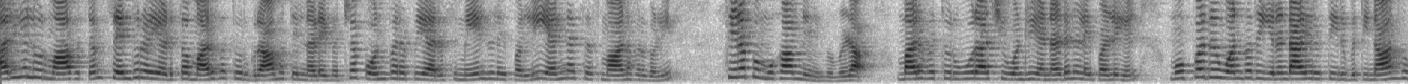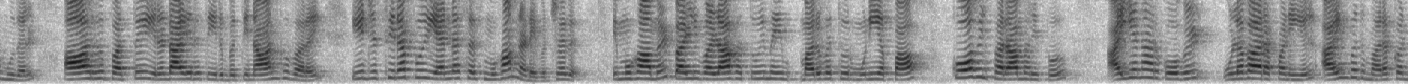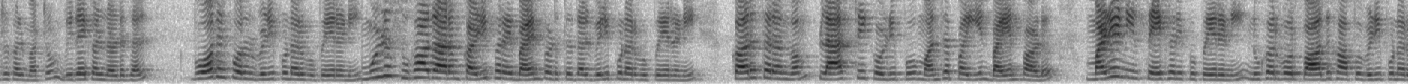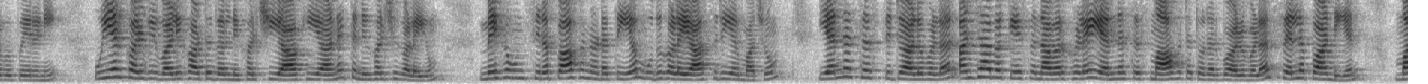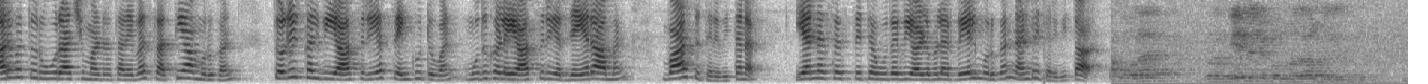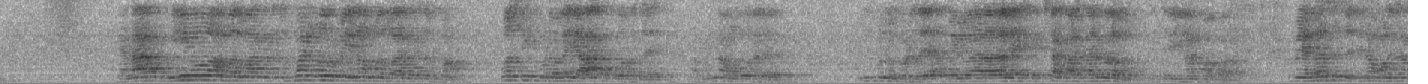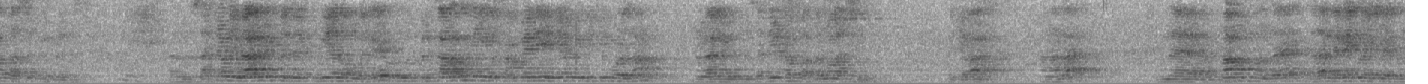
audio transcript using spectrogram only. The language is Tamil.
அரியலூர் மாவட்டம் செந்துரை அடுத்த மருவத்தூர் கிராமத்தில் நடைபெற்ற பொன்பரப்பி அரசு மேல்நிலைப்பள்ளி என்எஸ்எஸ் மாணவர்களின் சிறப்பு முகாம் நிறைவு விழா. மருவத்தூர் ஊராட்சி ஒன்றிய நடுநிலைப்பள்ளியில் முப்பது ஒன்பது இரண்டாயிரத்தி இருபத்தி நான்கு முதல் ஆறு பத்து இரண்டாயிரத்தி இருபத்தி நான்கு வரை இன்று சிறப்பு என்எஸ்எஸ் முகாம் நடைபெற்றது. இம்முகாமில் பள்ளி வளாக தூய்மை மருவத்தூர் முனியப்பா கோவில் பராமரிப்பு ஐயனார் கோவில் உளவாரப் பணியில் ஐம்பது மரக்கன்றுகள் மற்றும் விதைகள் நடுதல் போதைப்பொருள் விழிப்புணர்வு பேரணி முழு சுகாதாரம் கழிப்பறை பயன்படுத்துதல் விழிப்புணர்வு பேரணி கருத்தரங்கம் பிளாஸ்டிக் ஒழிப்பு மஞ்சப்பையின் பயன்பாடு மழைநீர் சேகரிப்பு பேரணி நுகர்வோர் பாதுகாப்பு விழிப்புணர்வு பேரணி உயர்கல்வி வழிகாட்டுதல் நிகழ்ச்சி ஆகிய அனைத்து நிகழ்ச்சிகளையும் மிகவும் சிறப்பாக நடத்திய முதுகலை ஆசிரியர் மற்றும் என்எஸ்எஸ் திட்ட அலுவலர் பஞ்சாபகேசன் அவர்களை என்எஸ்எஸ் மாவட்ட தொடர்பு அலுவலர் செல்லப்பாண்டியன் மருவத்தூர் ஊராட்சி மன்ற தலைவர் சத்யா முருகன் தொழிற்கல்வி ஆசிரியர் செங்குட்டுவன் முதுகலை ஆசிரியர் ஜெயராமன் வாழ்த்து தெரிவித்தனர். என்எஸ்எஸ் திட்ட உதவி அலுவலர் வேல்முருகன் நன்றி தெரிவித்தார். ஏன்னா மீனும் ஐம்பது மார்க் எடுத்திருப்பான் இன்னொரு மீனும் ஐம்பது மார்க் எடுத்திருப்பான். போஸ்டிங் போடவில் யாருக்கு போடுறது? அப்படின்னு அவங்க ஒரு இது பண்ணும் பொழுது அப்போ இவங்க வேறு ஏதாவது எக்ஸ்ட்ரா கரிக்குலம் வச்சுருக்கீங்களான்னு பார்ப்பாங்க. இப்போ என்எஸ்எஸ் வச்சுன்னா அவங்களுக்கு தான் ஃபஸ்ட்டு எட்டோ பத்தனோ வச்சுக்கணும். ஓகேவா? அதனால் இந்த முகாமுக்கு வந்து ஏதாவது நிறை குறைகள்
